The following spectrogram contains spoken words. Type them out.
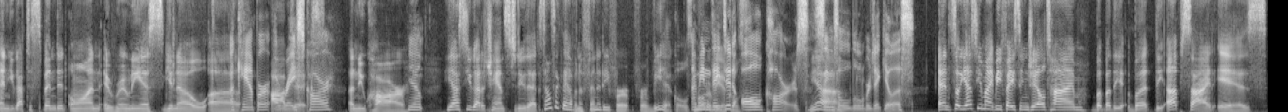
and you got to spend it on erroneous, you know, uh, A camper, a race car. a new car. Yep. Yes, you got a chance to do that. It sounds like they have an affinity for for vehicles. I mean, they did all cars. Yeah. Seems a little ridiculous. And so yes, you might be facing jail time, but but the but the upside is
